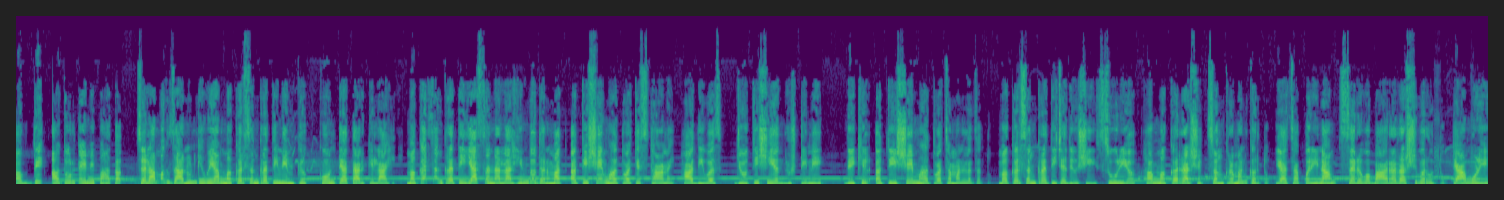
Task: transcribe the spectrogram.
अगदी आतुरतेने पाहतात. चला मग जाणून घेऊया मकर संक्रांती नेमकं कोणत्या तारखेला आहे? मकर संक्रांती या सणाला हिंदू धर्मात अतिशय महत्त्वाचे स्थान आहे. हा दिवस ज्योतिषीय दृष्टीने देखील अतिशय महत्त्वाचा मानला जातो. मकर संक्रांतीच्या दिवशी सूर्य हा मकर राशीत संक्रमण करतो. याचा परिणाम सर्व बारा राशीवर होतो. त्यामुळे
